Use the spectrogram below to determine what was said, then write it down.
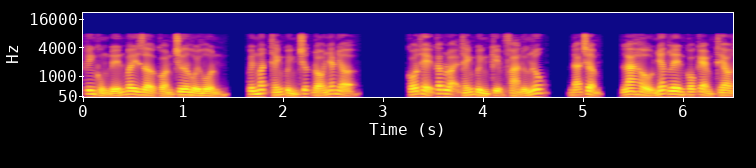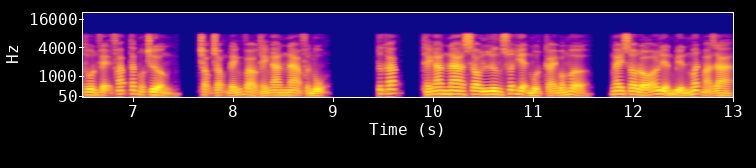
kinh khủng đến bây giờ còn chưa hồi hồn, quên mất thánh quỳnh trước đó nhắc nhở. Có thể các loại thánh quỳnh kịp phản ứng lúc, đã chậm, la hầu nhắc lên có kèm theo thôn vệ pháp tắc một trường, trọng trọng đánh vào thánh anna phần bụng. Tức khắc, thánh anna sau lưng xuất hiện một cái bóng mở ngay sau đó liền biến mất mà ra.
